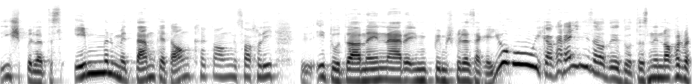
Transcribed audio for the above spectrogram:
ich spiele das immer mit dem Gedankengang so ein bisschen. Ich tue dann eher beim Spielen sagen, juhu, ich gehe reisen, oder ich das nicht nachher.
